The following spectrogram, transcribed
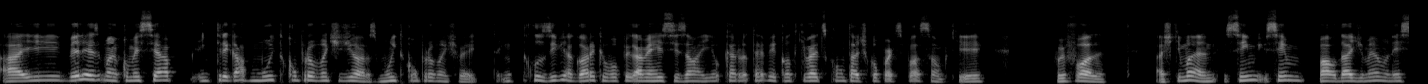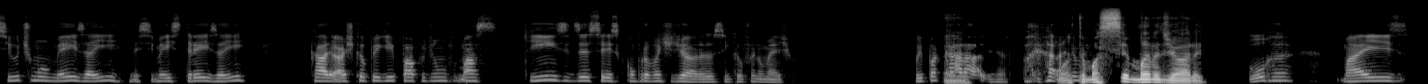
Aí, beleza, mano, comecei a entregar muito comprovante de horas, muito comprovante, velho. Inclusive agora que eu vou pegar minha rescisão aí, eu quero até ver quanto que vai descontar de coparticipação, porque foi foda. Acho que, mano, sem sem maldade mesmo, nesse último mês aí, nesse mês 3 aí, cara, eu acho que eu peguei papo de umas 15, 16 comprovante de horas, assim, que eu fui no médico. Fui pra É. caralho, velho, pra caralho tem uma semana de hora aí. Porra, mas,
